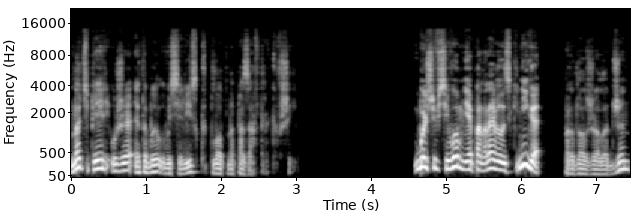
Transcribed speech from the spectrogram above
но теперь уже это был Василиск, плотно позавтракавший. «Больше всего мне понравилась книга», — продолжала Джен,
